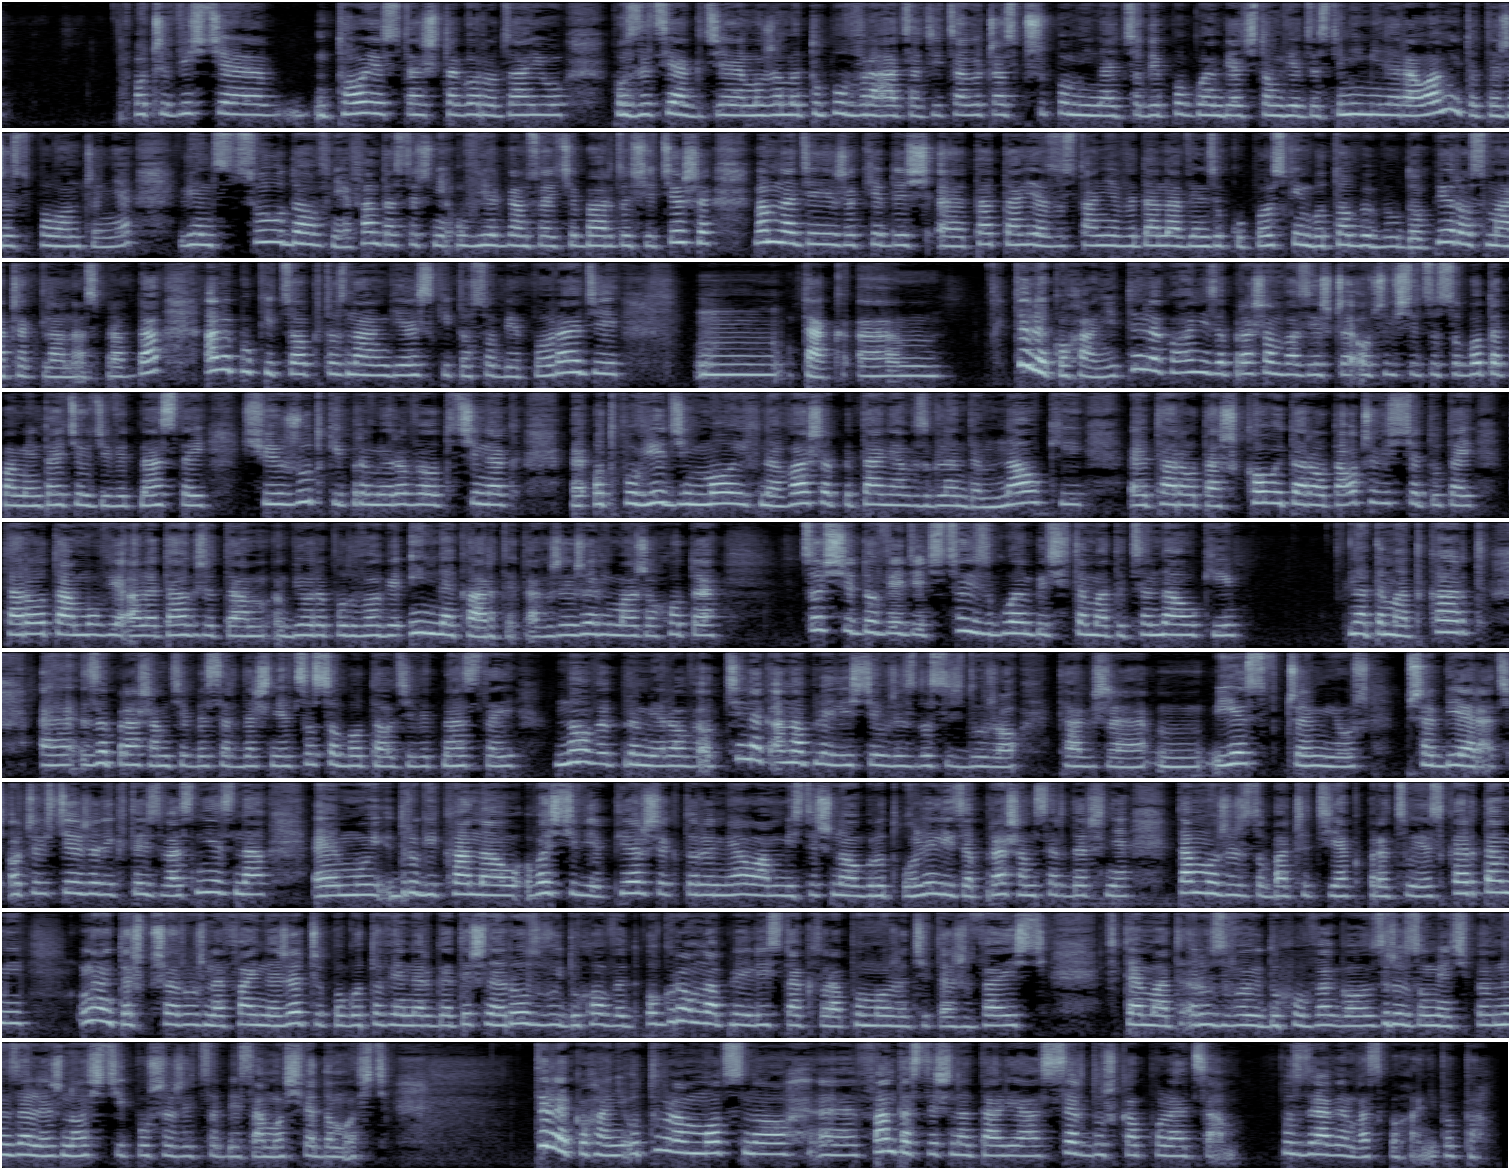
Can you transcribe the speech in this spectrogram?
oczywiście to jest też tego rodzaju pozycja, gdzie możemy tu powracać i cały czas przypominać sobie, pogłębiać tą wiedzę z tymi minerałami, to też jest połączenie, więc cudownie, fantastycznie uwielbiam, słuchajcie, bardzo się cieszę. Mam nadzieję, że kiedyś e, ta talia zostanie wydana w języku polskim, bo to by był dopiero smaczek dla nas, prawda? Ale póki co, kto zna angielski, to sobie poradzi. Mm, tak, em, Tyle kochani, tyle kochani, zapraszam Was jeszcze oczywiście co sobotę, pamiętajcie o 19, świeżutki premierowy odcinek e, odpowiedzi moich na Wasze pytania względem nauki e, Tarota, szkoły Tarota. Oczywiście tutaj Tarota mówię, ale także tam biorę pod uwagę inne karty, także jeżeli masz ochotę coś się dowiedzieć, coś zgłębić w tematyce nauki, na temat kart. E, zapraszam Ciebie serdecznie co sobota o 19. Nowy premierowy odcinek, a na playliście już jest dosyć dużo, także mm, jest w czym już przebierać. Oczywiście, jeżeli ktoś z Was nie zna, e, mój drugi kanał, właściwie pierwszy, który miałam, Mistyczny Ogród u Lili, zapraszam serdecznie. Tam możesz zobaczyć, jak pracuję z kartami, no i też przeróżne fajne rzeczy, pogotowie energetyczne, rozwój duchowy, ogromna playlista, która pomoże Ci też wejść w temat rozwoju duchowego, zrozumieć pewne zależności, poszerzyć sobie samoświadomość. Tyle, kochani, utulam mocno, e, fantastyczna talia, serduszka polecam. Pozdrawiam Was, kochani, pa pa.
